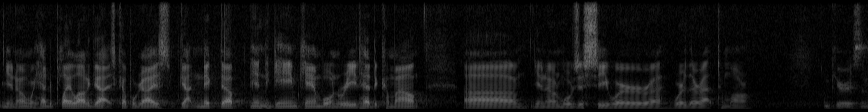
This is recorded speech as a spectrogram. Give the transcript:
you know, we had to play a lot of guys. A couple guys got nicked up in the game. Campbell and Reed had to come out. Uh, you know, and we'll just see where, uh, where they're at tomorrow. I'm curious, and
